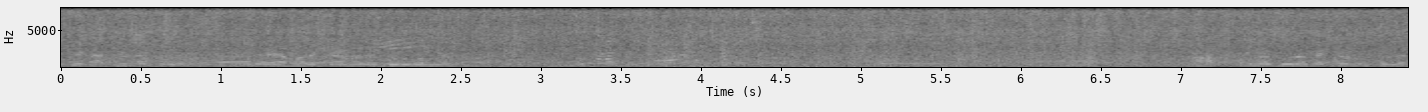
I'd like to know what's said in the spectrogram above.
ঠিকঠাক আছে নাকি আরে আমার ক্যামেরা দুর্বল নাকি হাত তুলে দূরে দেখতে চলে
